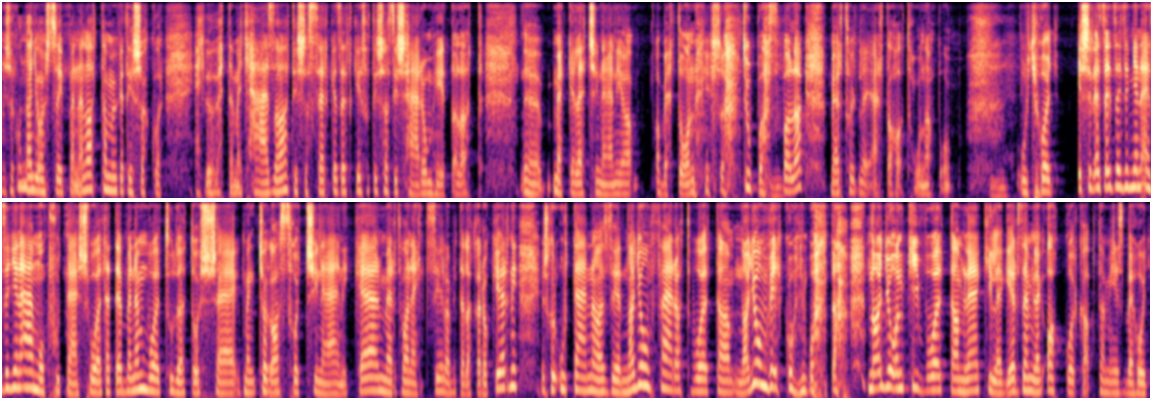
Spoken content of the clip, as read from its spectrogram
és akkor nagyon szépen eladtam őket, és akkor egyből vettem egy házat, és a szerkezetkészlet, és azt is három hét alatt meg kellett csinálni a, a beton és a csupaszfalak, mert hogy lejárt a hat hónapom. Uh-huh. Úgyhogy és ez, ez, egy ilyen, ez egy ilyen álmokfutás volt, tehát ebben nem volt tudatosság, meg csak az, hogy csinálni kell, mert van egy cél, amit el akarok érni, és akkor utána azért nagyon fáradt voltam, nagyon vékony voltam, nagyon ki voltam lelkileg, érzelmileg, akkor kaptam észbe, hogy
